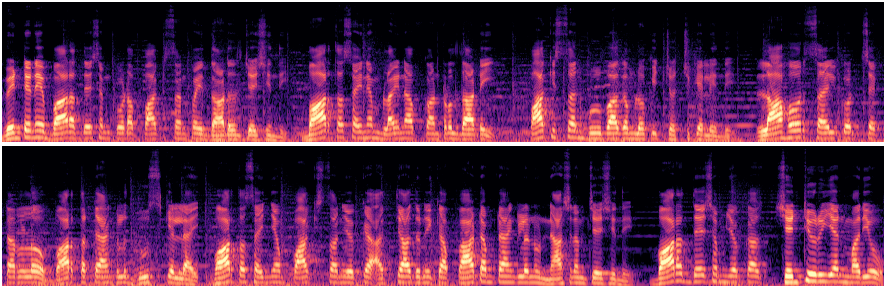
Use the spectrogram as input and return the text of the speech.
వెంటనే భారతదేశం కూడా పాకిస్తాన్పై దాడులు చేసింది. భారత సైన్యం లైన్ ఆఫ్ కంట్రోల్ దాటి పాకిస్తాన్ భూభాగంలోకి చొచ్చుకెళ్ళింది లాహోర్ సైల్కోట్ సెక్టార్లలో భారత ట్యాంకులు దూసుకెళ్ళాయి. భారత సైన్యం పాకిస్తాన్ యొక్క అత్యాధునిక పాటం ట్యాంకులను నాశనం చేసింది. భారతదేశం యొక్క సెంచురియన్ మరియు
